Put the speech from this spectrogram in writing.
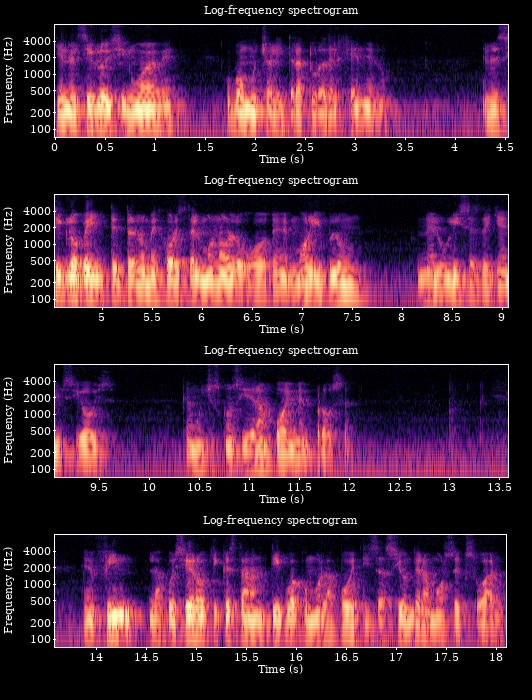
Y en el siglo XIX hubo mucha literatura del género. En el siglo XX, entre lo mejor está el monólogo de Molly Bloom en el Ulises de James Joyce, que muchos consideran poema en prosa. En fin, la poesía erótica es tan antigua como la poetización del amor sexual.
